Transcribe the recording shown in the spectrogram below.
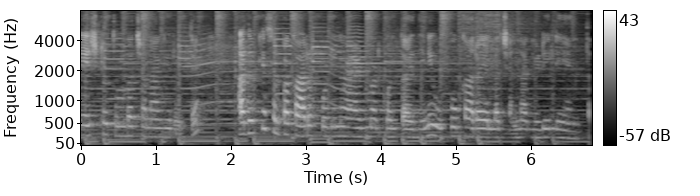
ಟೇಸ್ಟು ತುಂಬ ಚೆನ್ನಾಗಿರುತ್ತೆ. ಅದಕ್ಕೆ ಸ್ವಲ್ಪ ಖಾರದ ಪುಡಿನ ಆ್ಯಡ್ ಮಾಡ್ಕೊತಾ ಇದ್ದೀನಿ. ಉಪ್ಪು, ಖಾರ ಎಲ್ಲ ಚೆನ್ನಾಗಿ ಹಿಡೀಲಿ ಅಂತ.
